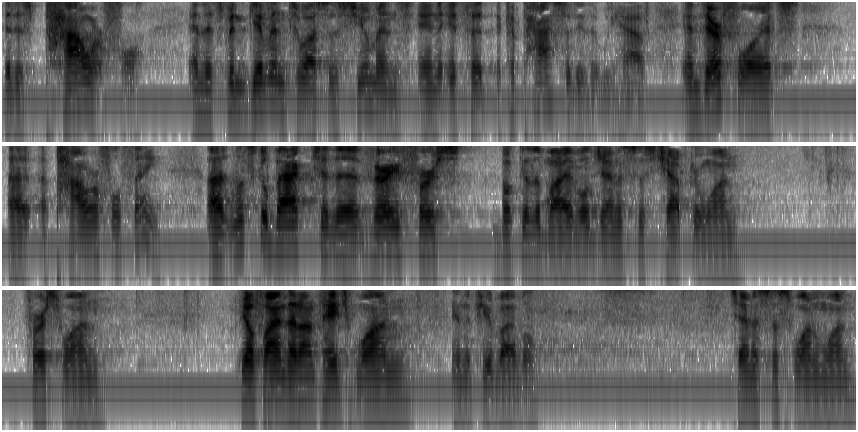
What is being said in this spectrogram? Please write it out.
that is powerful and that's been given to us as humans, and it's a, a capacity that we have. And therefore, it's a, a powerful thing. Uh, let's go back to the very first book of the Bible, Genesis chapter 1, verse 1. You'll find that on page 1 in the Pew Bible. Genesis 1 1.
